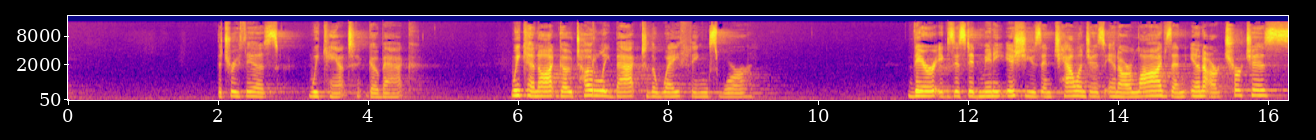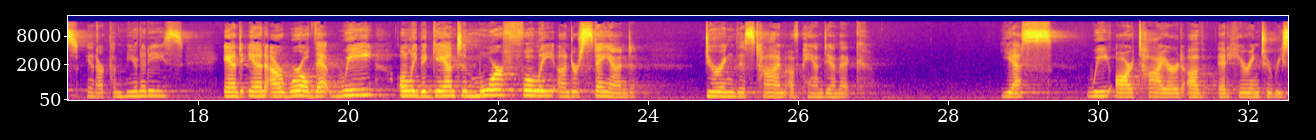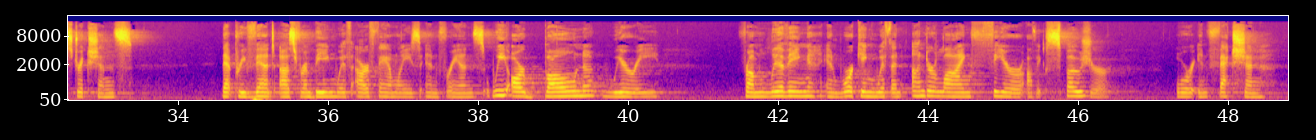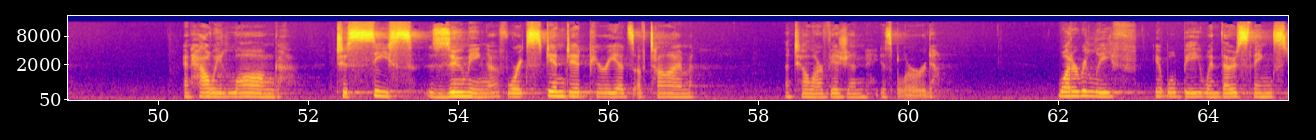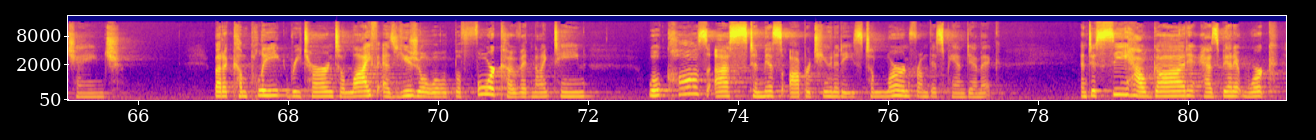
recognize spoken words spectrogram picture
The truth is, we can't go back. We cannot go totally back to the way things were. There existed many issues and challenges in our lives and in our churches, in our communities, and in our world that we only began to more fully understand during this time of pandemic. Yes, we are tired of adhering to restrictions that prevent us from being with our families and friends. We are bone weary from living and working with an underlying fear of exposure or infection. and how we long to cease zooming for extended periods of time until our vision is blurred. What a relief it will be when those things change. But a complete return to life as usual before COVID 19 will cause us to miss opportunities to learn from this pandemic and to see how God has been at work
